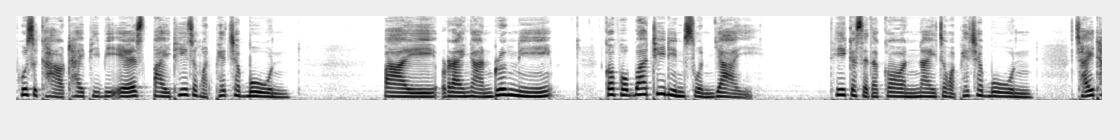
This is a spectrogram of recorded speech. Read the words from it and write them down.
ผู้สื่อข่าวไทย PBS ไปที่จังหวัดเพชรบูรณ์ ไปรายงานเรื่องนี้ ก็พบว่าที่ดินส่วนใหญ่ ที่เกษตรกรในจังหวัดเพชรบูรณ์ ใช้ท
